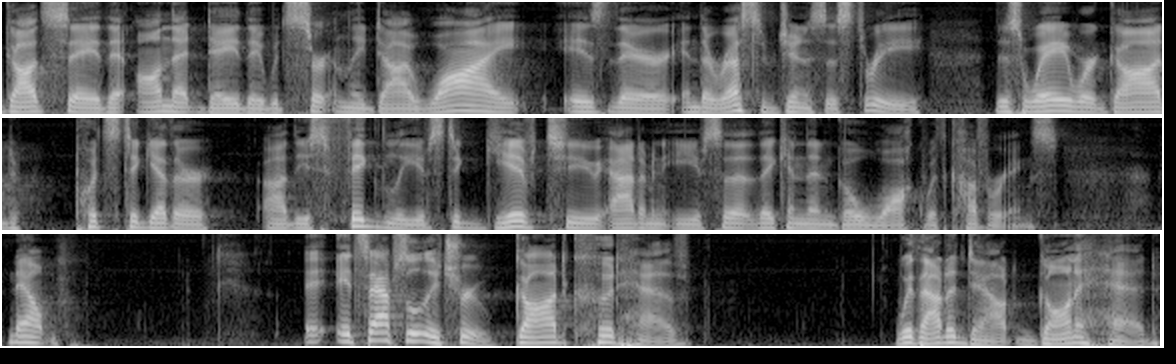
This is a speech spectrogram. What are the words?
God say that on that day they would certainly die. Why is there in the rest of Genesis 3 this way where God puts together uh, these fig leaves to give to Adam and Eve so that they can then go walk with coverings? Now, it's absolutely true. God could have, without a doubt, gone ahead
